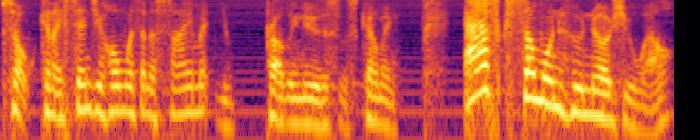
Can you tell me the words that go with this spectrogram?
So, can I send you home with an assignment? You probably knew this was coming. Ask someone who knows you well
